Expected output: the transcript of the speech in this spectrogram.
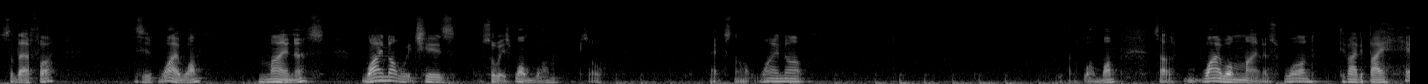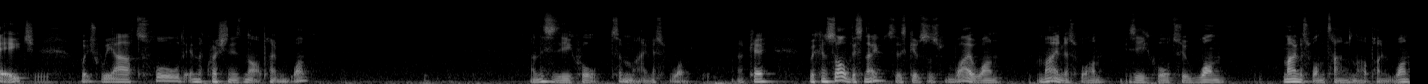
So therefore, this is y1 minus y0, which is, so it's 1, 1. So x0, y0. That's 1, 1. So that's y1 minus 1 divided by h, which we are told in the question is 0.1. And this is equal to minus 1. Okay, we can solve this now. So this gives us y1 minus 1 is equal to 1 minus 1 times 0.1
